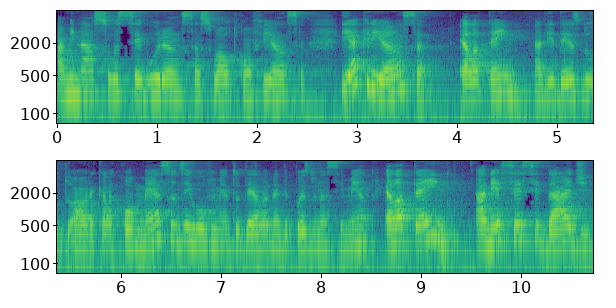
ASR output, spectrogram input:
a minar sua segurança, a sua autoconfiança. E a criança, ela tem, ali desde a hora que ela começa o desenvolvimento dela, né, depois do nascimento, ela tem a necessidade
